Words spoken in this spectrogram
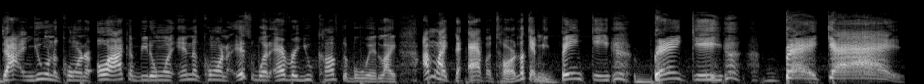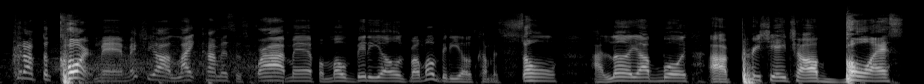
dotting you in the corner, or I could be the one in the corner. It's whatever you comfortable with. Like I'm like the avatar. Look at me, binky, banky, Get off the court, man. Make sure y'all like, comment, subscribe, man, for more videos, bro. More videos coming soon. I love y'all boys. I appreciate y'all boys.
